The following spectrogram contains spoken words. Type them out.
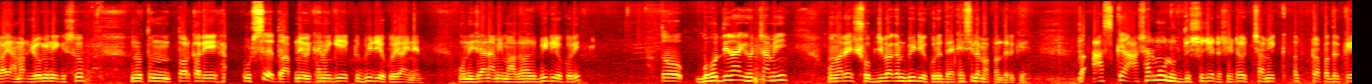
ভাই, আমার জমিনে কিছু নতুন তরকারি উঠছে, তো আপনি ওইখানে গিয়ে একটু ভিডিও করে আইনেন। উনি যান, আমি মাঝে মাঝে ভিডিও করি। তো বহুত দিন আগে হচ্ছে আমি ওনার এই সবজি বাগান ভিডিও করে দেখাইছিলাম আপনাদেরকে। তো আজকে আসার মূল উদ্দেশ্য যেটা, সেটা হচ্ছে আমি একটু আপনাদেরকে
